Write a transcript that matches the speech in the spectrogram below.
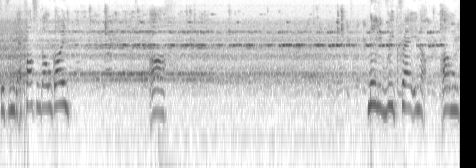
See if we can get a passing goal going. Oh, nearly recreating um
